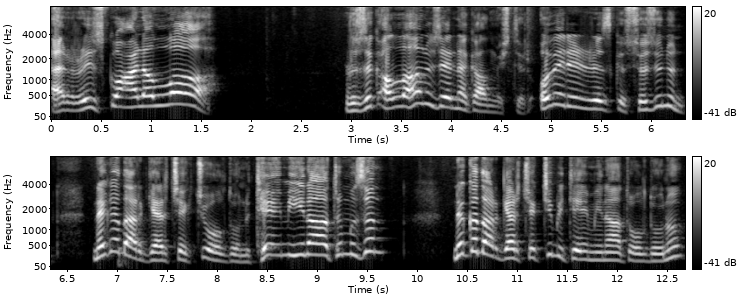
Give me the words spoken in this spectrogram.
er rizku alallah rızık Allah'ın üzerine kalmıştır. O verir rızkı sözünün ne kadar gerçekçi olduğunu, teminatımızın ne kadar gerçekçi bir teminat olduğunu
